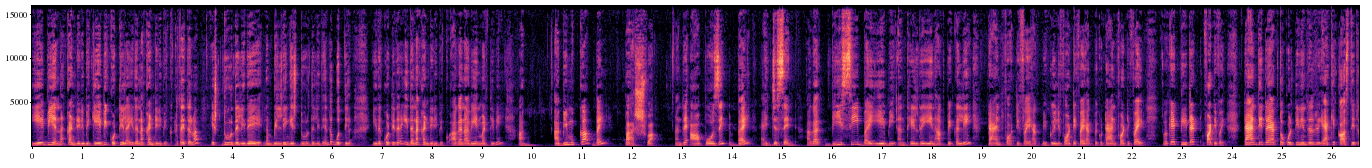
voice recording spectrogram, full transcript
ಎ ಅನ್ನ ಕಂಡಿಡಿಬೇಕು. ಎ ಬಿ ಕೊಟ್ಟಿಲ್ಲ, ಇದನ್ನ ಕಂಡಿಡಿಬೇಕು. ಅರ್ಥ ಆಯ್ತಲ್ವಾ? ಎಷ್ಟು ದೂರದಲ್ಲಿದೆ? ನಮ್ಮ ಬಿಲ್ಡಿಂಗ್ ಎಷ್ಟು ದೂರದಲ್ಲಿದೆ ಅಂತ ಗೊತ್ತಿಲ್ಲ. ಇದಕ್ಕೆ ಕೊಟ್ಟಿದ್ದಾರೆ ಇದನ್ನ ಕಂಡಿಡಿಬೇಕು. ಆಗ ನಾವೇನು ಮಾಡ್ತೀವಿ? ಅಭಿಮುಖ ಬೈ ಪಾರ್ಶ್ವ. ಅಂದರೆ ಆಪೋಸಿಟ್ ಬೈ ಅಡ್ಜಸೆಂಟ್ ಆಗ B C by A B ಅಂತ ಹೇಳಿದ್ರೆ ಏನು ಹಾಕಬೇಕಲ್ಲಿ? ಟ್ಯಾನ್ ಫಾರ್ಟಿ ಫೈವ್ ಹಾಕಬೇಕು. ಇಲ್ಲಿ ಫಾರ್ಟಿ ಫೈವ್ ಹಾಕಬೇಕು. Tan forty five okay theta forty five tan theta ಯಾಕೆ ತೊಗೊಳ್ತೀನಿ ಅಂತಂದರೆ ಯಾಕೆ ಕಾಸ್ ತೀಟ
